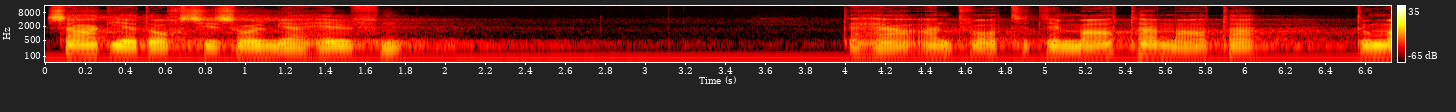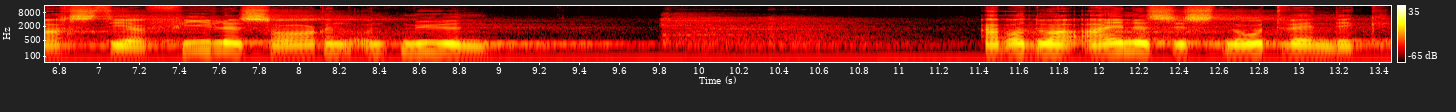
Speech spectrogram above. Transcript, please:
Sag ihr doch, sie soll mir helfen. Der Herr antwortete, Martha, Martha, du machst dir viele Sorgen und Mühen, aber nur eines ist notwendig.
